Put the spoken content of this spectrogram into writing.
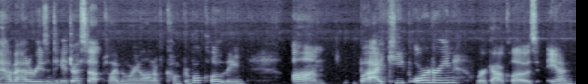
haven't had a reason to get dressed up, so I've been wearing a lot of comfortable clothing. Um, but I keep ordering workout clothes, and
